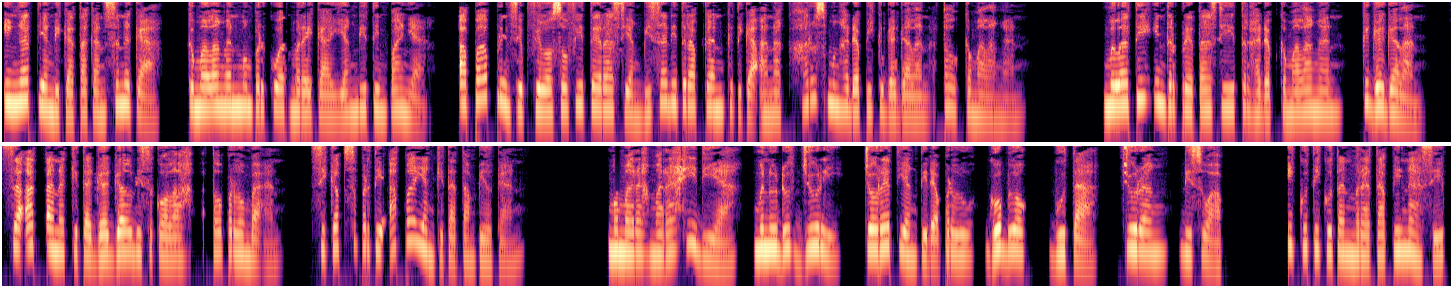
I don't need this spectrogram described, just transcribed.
Ingat yang dikatakan Seneca, kemalangan memperkuat mereka yang ditimpanya. Apa prinsip filosofi teras yang bisa diterapkan ketika anak harus menghadapi kegagalan atau kemalangan? Melatih interpretasi terhadap kemalangan, kegagalan. Saat anak kita gagal di sekolah atau perlombaan, sikap seperti apa yang kita tampilkan? Memarah-marahi dia, menuduh juri, coret yang tidak perlu, goblok, buta, curang, disuap, ikut-ikutan meratapi nasib,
